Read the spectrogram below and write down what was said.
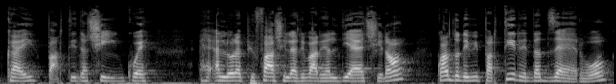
ok? Parti da cinque, eh, allora è più facile arrivare al 10, no? Quando devi partire da zero,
